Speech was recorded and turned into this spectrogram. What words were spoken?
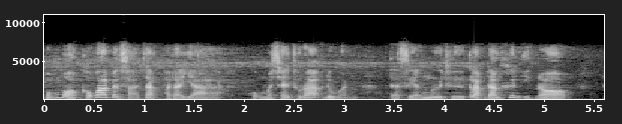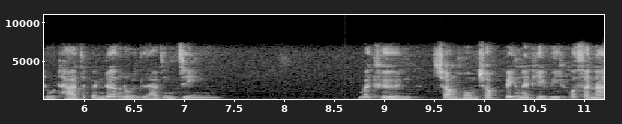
ผมบอกเขาว่าเป็นสายจากภรรยา ผมไม่ใช่ธุระด่วน แต่เสียงมือถือกลับดังขึ้นอีกรอบ ดูท่าจะเป็นเรื่องด่วนแล้วจริง ๆ เมื่อคืนช่องโฮมช้อปปิ้งในทีวีโฆษณา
